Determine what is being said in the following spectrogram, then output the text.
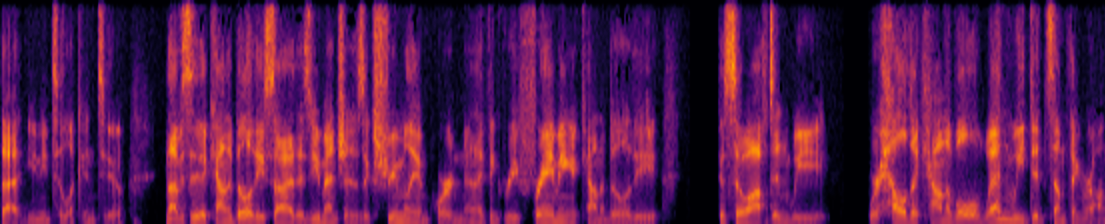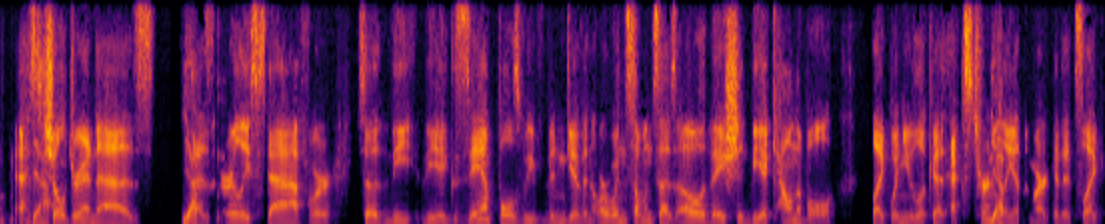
that you need to look into. And obviously, the accountability side, as you mentioned, is extremely important. And I think reframing accountability, because so often we were held accountable when we did something wrong as yeah. children as yep. as early staff or so the the examples we've been given or when someone says oh they should be accountable like when you look at externally yep. in the market it's like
